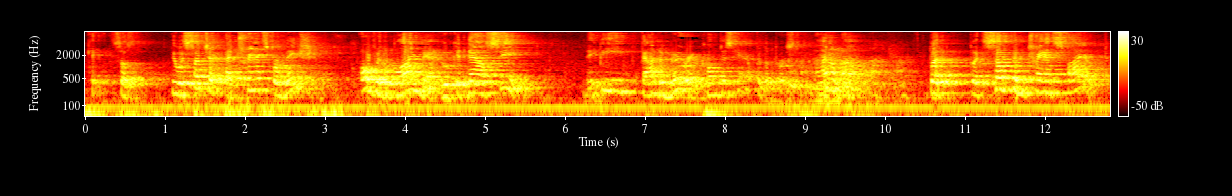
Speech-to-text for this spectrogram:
Okay, so there was such a, a transformation over the blind man who could now see. Maybe he found a mirror and combed his hair for the first time. I don't know. But, but something transpired.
